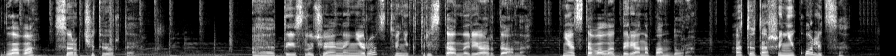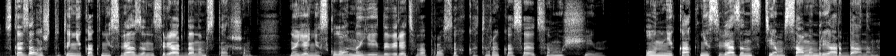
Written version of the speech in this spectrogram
Глава 44. «А ты, случайно, не родственник Тристана Риордана?» Не отставала от Дариана Пандора. «А то Таша не колется. Сказала, что ты никак не связан с Риорданом-старшим, но я не склонна ей доверять в вопросах, которые касаются мужчин. Он никак не связан с тем самым Риорданом».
